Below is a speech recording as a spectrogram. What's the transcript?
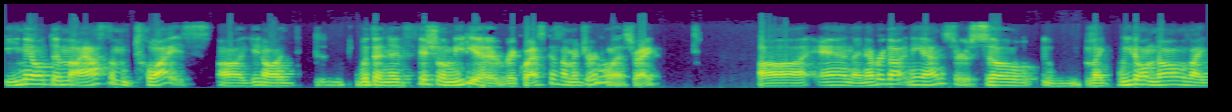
emailed them. I asked them twice. Uh, you know, with an official media request because I'm a journalist, right? Uh, and I never got any answers. So, like, we don't know like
